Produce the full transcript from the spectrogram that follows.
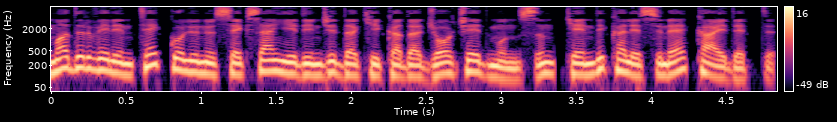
Motherwell'in tek golünü 87. dakikada George Edmunds'ın, kendi kalesine, kaydetti.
